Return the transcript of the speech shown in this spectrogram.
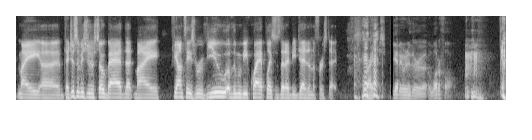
my uh, digestive issues are so bad that my fiance's review of the movie Quiet Place was that I'd be dead in the first day. right. You got to go into a waterfall.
